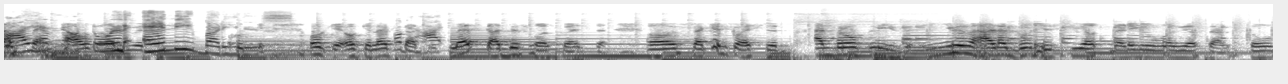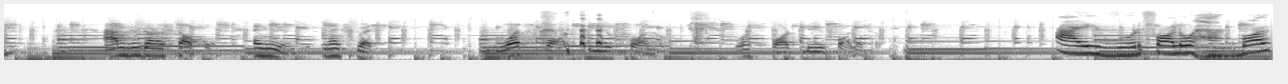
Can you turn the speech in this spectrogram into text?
a I have not told anybody Okay. this. Okay, okay, let's Okay, cut. I- this. Let's cut this first question. Uh, second question, and bro, please, you have had a good history of spreading rumors yourself, so I'm just gonna stop it. Anyway, next question. What sports do you follow? What sports do you follow? I would follow handball,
